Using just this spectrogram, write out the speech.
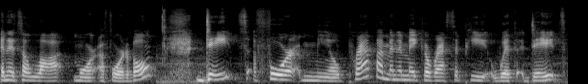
and it's a lot more affordable. Dates for meal prep. I'm gonna make a recipe with dates.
